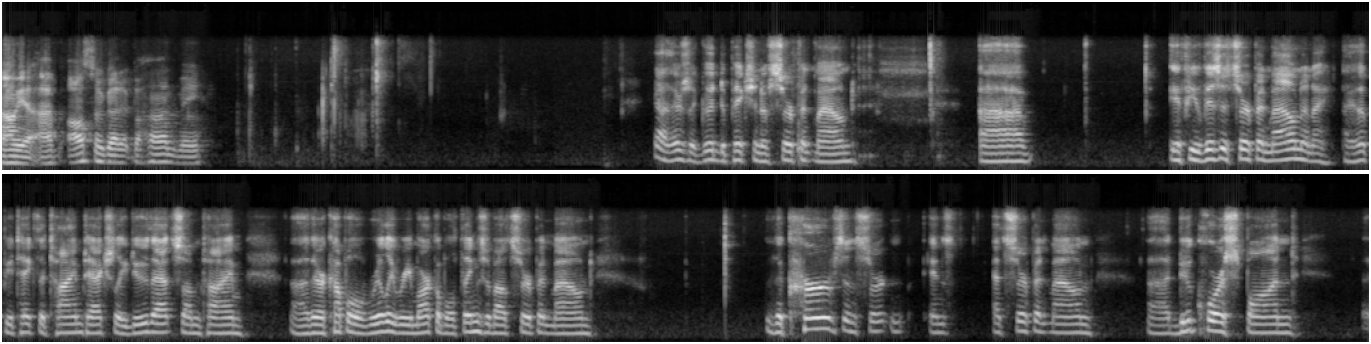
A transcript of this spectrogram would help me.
oh yeah, I've also got it behind me. Yeah, there's a good depiction of Serpent Mound. Uh, if you visit Serpent Mound, and I, I hope you take the time to actually do that sometime, uh, there are a couple really remarkable things about Serpent Mound. The curves in certain in, at Serpent Mound uh, do correspond uh,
